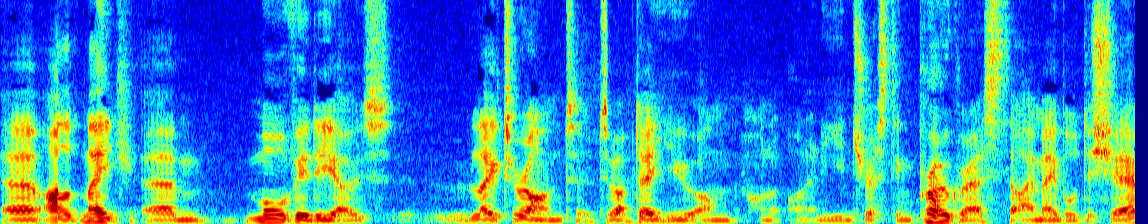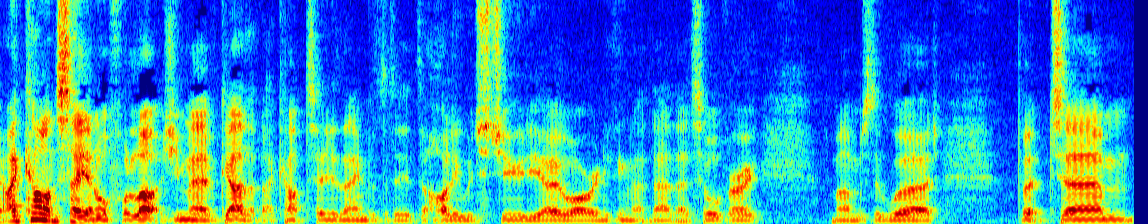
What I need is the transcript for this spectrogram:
Uh, I'll make um, more videos later on to, to update you on, on, on, any interesting progress that I'm able to share. I can't say an awful lot as you may have gathered. I can't tell you the name of the, the Hollywood studio or anything like that. That's all very mum's the word. But um,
